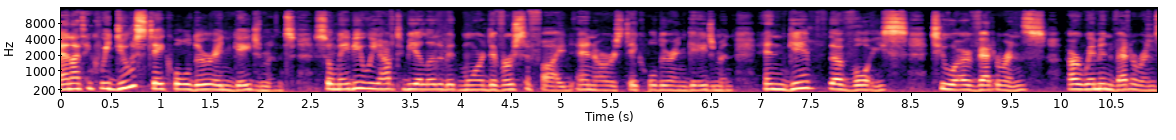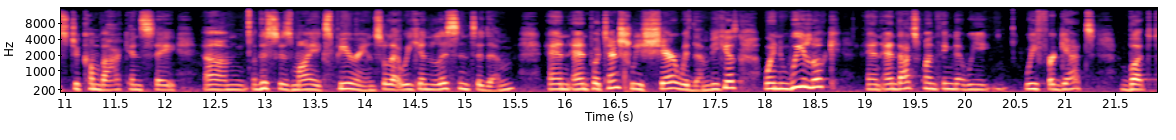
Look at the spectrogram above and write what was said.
And I think we do stakeholder engagement. So maybe we have to be a little bit more diversified in our stakeholder engagement and give the voice to our veterans, our women veterans, to come back and say, um, This is my experience, so that we can listen to them and, and potentially share with them. Because when we look and and that's one thing that we we forget. But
